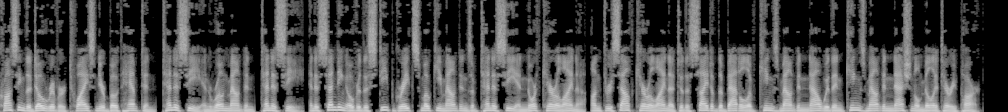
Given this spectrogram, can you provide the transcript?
crossing the Doe River twice near both Hampton, Tennessee and Roan Mountain, Tennessee, and ascending over the steep Great Smoky Mountains of Tennessee and North Carolina, on through South Carolina to the site of the Battle of Kings Mountain now within Kings Mountain National Military Park.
